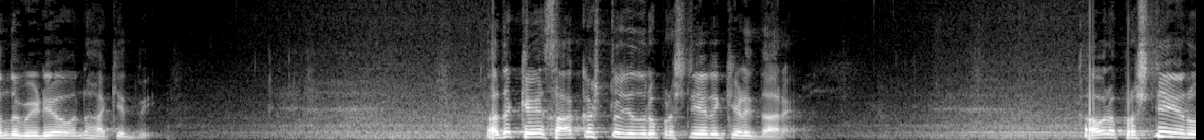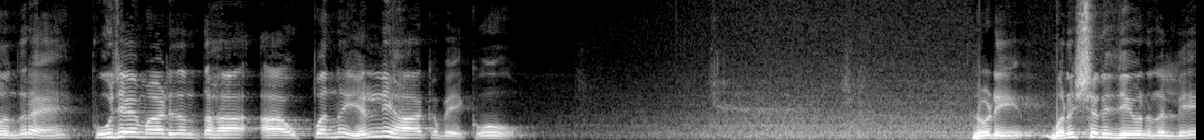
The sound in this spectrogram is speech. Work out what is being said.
ಒಂದು ವಿಡಿಯೋವನ್ನು ಹಾಕಿದ್ವಿ. ಅದಕ್ಕೆ ಸಾಕಷ್ಟು ಜನರು ಪ್ರಶ್ನೆಯನ್ನು ಕೇಳಿದ್ದಾರೆ. ಅವರ ಪ್ರಶ್ನೆ ಏನು ಅಂದರೆ, ಪೂಜೆ ಮಾಡಿದಂತಹ ಆ ಉಪ್ಪನ್ನು ಎಲ್ಲಿ ಹಾಕಬೇಕು? ನೋಡಿ, ಮನುಷ್ಯನ ಜೀವನದಲ್ಲಿ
